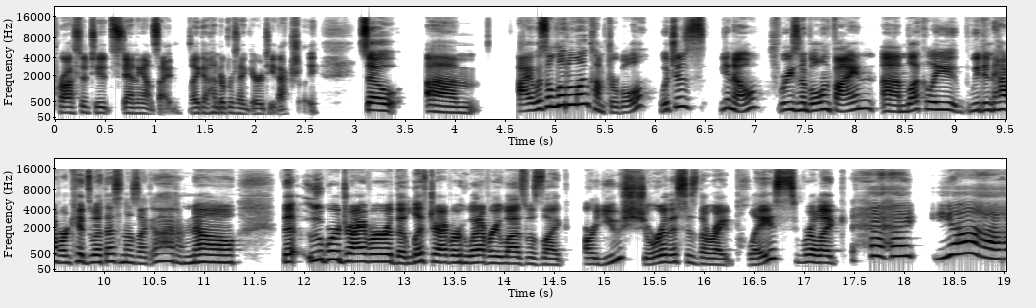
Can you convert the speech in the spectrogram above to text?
prostitutes standing outside, like 100% guaranteed, actually. So, um, I was a little uncomfortable, which is, you know, reasonable and fine. Um, luckily, we didn't have our kids with us, and I was like, oh, I don't know. The Uber driver, the Lyft driver, whoever he was, was like, Are you sure this is the right place? We're like, Hey, hey yeah.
